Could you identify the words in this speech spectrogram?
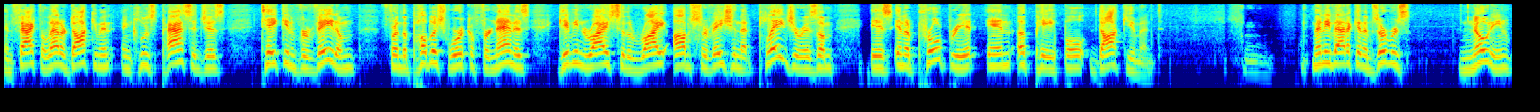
In fact, the latter document includes passages taken verbatim from the published work of Fernandez, giving rise to the right observation that plagiarism is inappropriate in a papal document. Many Vatican observers noting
